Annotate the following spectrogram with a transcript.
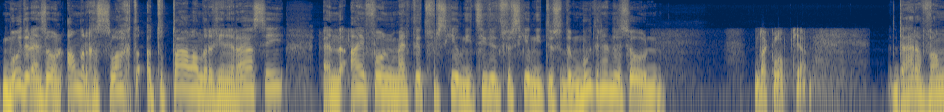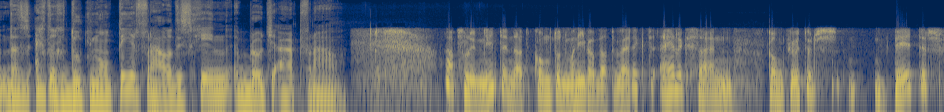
Moeder en zoon, ander geslacht, een totaal andere generatie. En de iPhone merkt het verschil niet, ziet het verschil niet tussen de moeder en de zoon. Dat klopt, ja. Daarvan, dat is echt een gedocumenteerd verhaal. Dat is geen broodje-aap verhaal. Absoluut niet. En dat komt op de manier waarop dat werkt. Eigenlijk zijn computers beter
